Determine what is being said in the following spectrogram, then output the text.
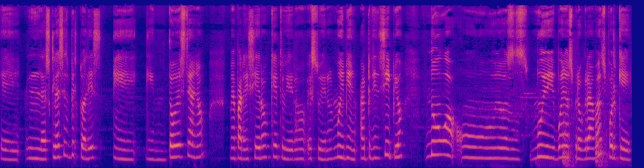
eh, las clases virtuales eh, en todo este año me parecieron que tuvieron, estuvieron muy bien. Al principio no hubo unos muy buenos programas porque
